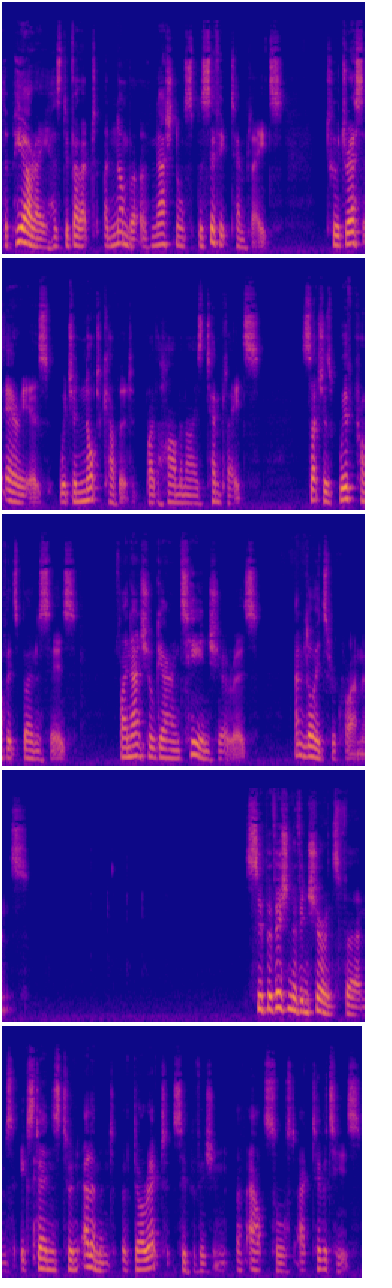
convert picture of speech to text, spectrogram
the PRA has developed a number of national specific templates to address areas which are not covered by the harmonised templates, such as with profits bonuses, financial guarantee insurers, and Lloyd's requirements. Supervision of insurance firms extends to an element of direct supervision of outsourced activities.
